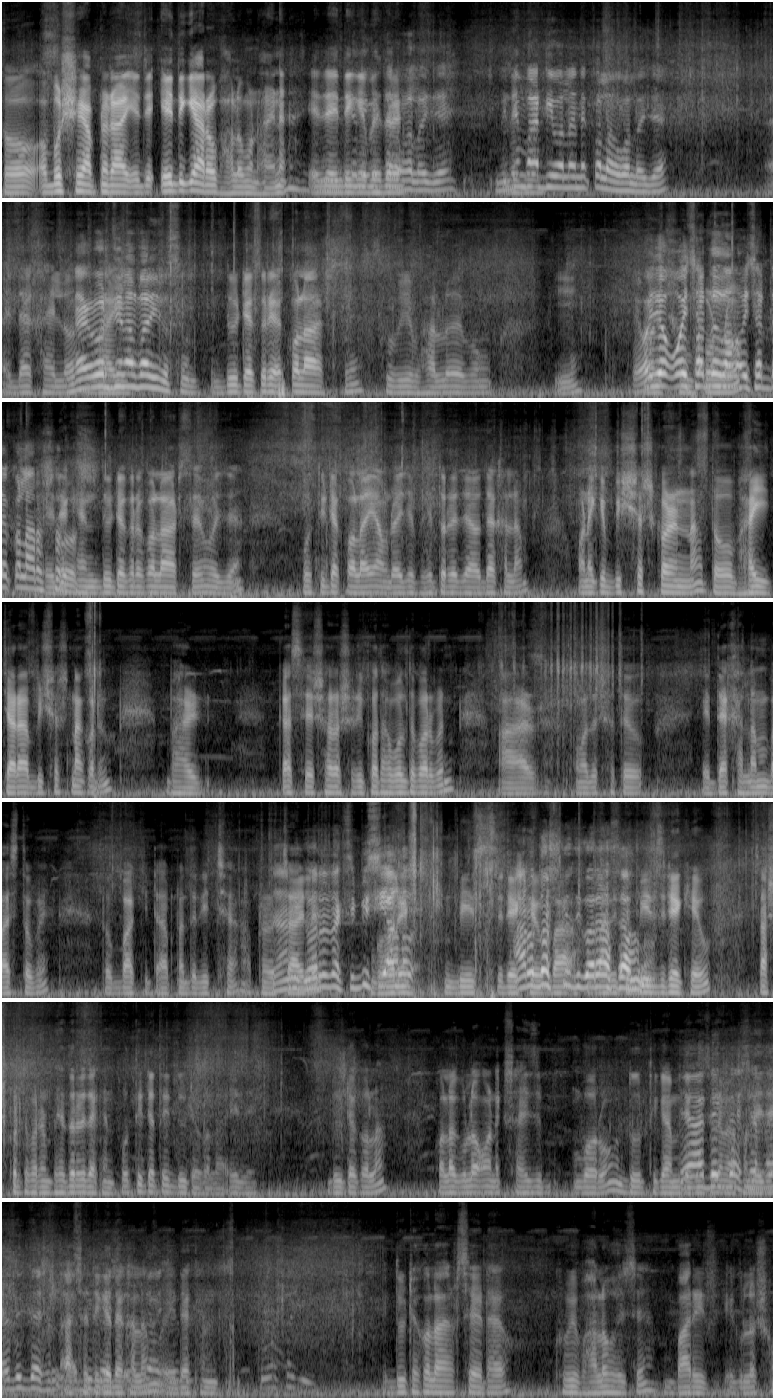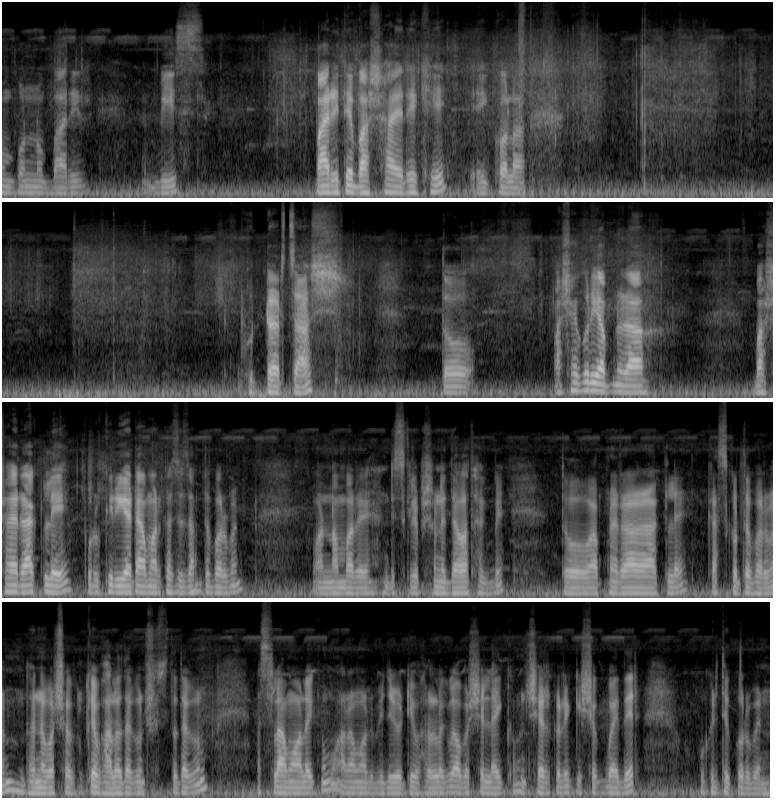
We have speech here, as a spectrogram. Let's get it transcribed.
তো অবশ্যই আপনারা এই যে এইদিকে আরও ভালো মনে হয় না? এই যে এইদিকে ভেতরে হয়ে মাটি ভালো না কলাও ভালো যায় দেখাইলো। অরিজিনাল বাড়ি রসুন। দুইটা করে কলা আসছে খুবই ভালো এবং ই। ওই যে ওই সাইডে যান ওই সাইডে কলা আর দেখেন দুইটা করে কলা আসছে ওই যে প্রতিটা কলাই আমরা এই যে ভেতরে যা দেখালাম। অনেকে বিশ্বাস করেন না তো ভাই যারা বিশ্বাস না করেন ভাই কাছে সরাসরি কথা বলতে পারবেন। আর আমাদের সাথেও দেখালাম বাস্তবে। তো বাকিটা আপনাদের ইচ্ছা। আপনারা চাইলে বীজ রেখেও 10 বা কেজি ঘরে আছে বাড়িতে এখনও। বীজ রেখেও চাষ করতে পারেন। ভেতরে দেখেন প্রতিটাতেই দুইটা কলা এই যে দুইটা কলা। কলাগুলো অনেক সাইজ বড় দূর থেকে আমি এখন এই যে আসেন, কাছে থেকে দেখালাম এই দেখেন। দুইটা কলা আসছে এটাও খুবই ভালো হয়েছে। বাড়ির এগুলো সম্পূর্ণ বাড়ির বীজ। বাড়িতে বাসায় রেখে এই কলা ভুট্টার চাষ। তো আশা করি আপনারা বাসায় রাখলে প্রক্রিয়াটা আমার কাছে জানতে পারবেন। আমার নাম্বারে ডিসক্রিপশনে দেওয়া থাকবে। তো আপনারা রাখলে কাজ করতে পারবেন। ধন্যবাদ সকলকে। ভালো থাকুন, সুস্থ থাকুন। আসসালামু আলাইকুম। আর আমার ভিডিওটি ভালো লাগলে অবশ্যই লাইক, কমেন্ট, শেয়ার করে কৃষক ভাইদের উপকৃত করবেন।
